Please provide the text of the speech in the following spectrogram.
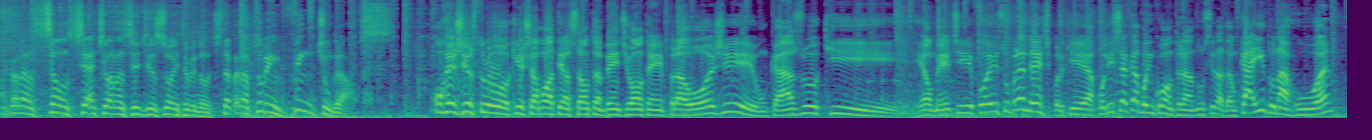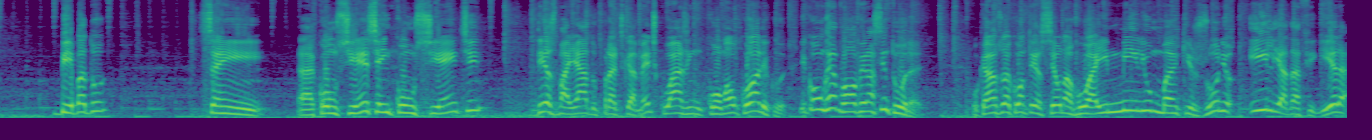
Agora são 7 horas e 18 minutos. Temperatura em 21 graus. Um registro que chamou a atenção também de ontem para hoje, um caso que realmente foi surpreendente, porque a polícia acabou encontrando um cidadão caído na rua, bêbado, sem uh, consciência, inconsciente, desmaiado praticamente, quase em coma alcoólico e com um revólver na cintura. O caso aconteceu na rua Emílio Manque Júnior, Ilha da Figueira,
